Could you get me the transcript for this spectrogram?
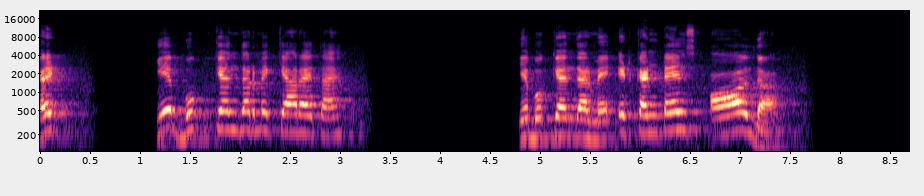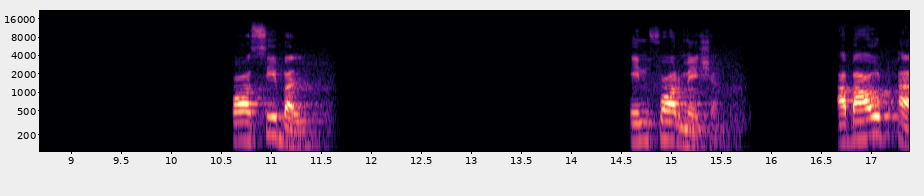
करेक्ट ये बुक के अंदर में क्या रहता है? ये बुक के अंदर में it contains all the possible information about a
